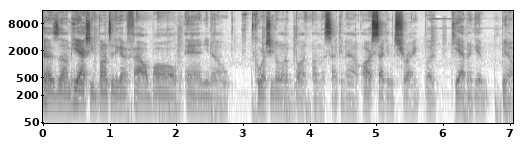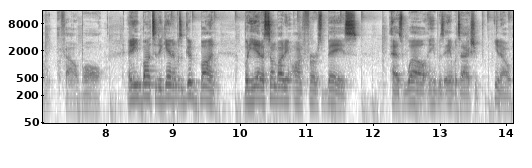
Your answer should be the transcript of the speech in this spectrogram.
because um, he actually bunted. He got a foul ball, and you know, of course, you don't want to bunt on the second out or second strike, but he happened to get you know a foul ball, and he bunted again. It was a good bunt, but he had somebody on first base as well, and he was able to actually you know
